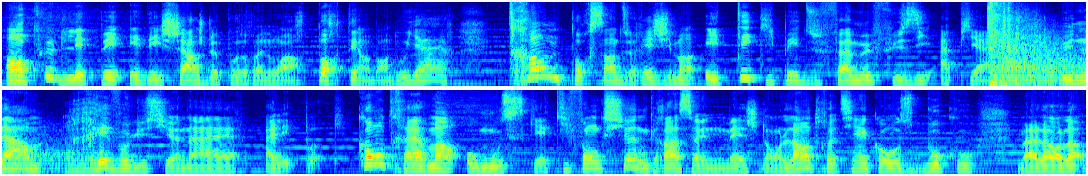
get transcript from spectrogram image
En plus de l'épée et des charges de poudre noire portées en bandoulière, 30% du régiment est équipé du fameux fusil à pierre, une arme révolutionnaire à l'époque. Contrairement au mousquet, qui fonctionne grâce à une mèche dont l'entretien cause beaucoup, mais alors là,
